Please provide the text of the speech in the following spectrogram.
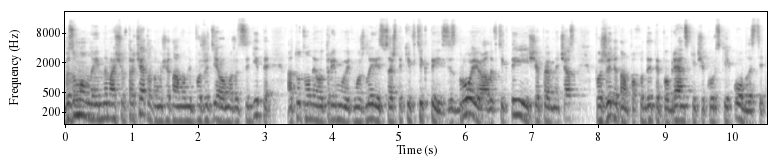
Безумовно, їм нема що втрачати, тому що там вони пожиттєво можуть сидіти. А тут вони отримують можливість все ж таки втікти зі зброєю, але втікти і ще певний час пожити там, походити по Брянській чи Курській області.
